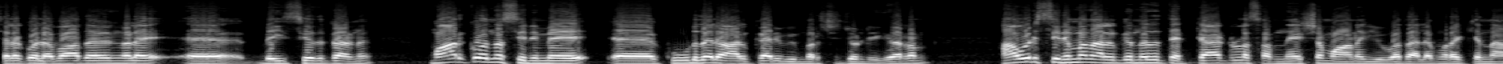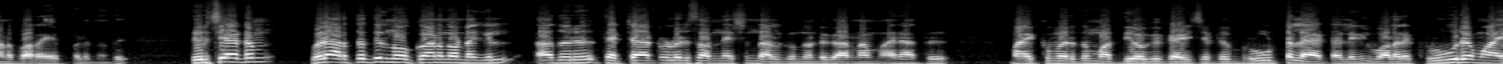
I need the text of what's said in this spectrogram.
ചില കൊലപാതകങ്ങളെ ബേസ് ചെയ്തിട്ടാണ് മാർക്കോ എന്ന സിനിമയെ കൂടുതൽ ആൾക്കാർ വിമർശിച്ചുകൊണ്ടിരിക്കുന്നത്. കാരണം ആ ഒരു സിനിമ നൽകുന്നത് തെറ്റായിട്ടുള്ള സന്ദേശമാണ് യുവതലമുറയ്ക്കെന്നാണ് പറയപ്പെടുന്നത്. തീർച്ചയായിട്ടും ഒരർത്ഥത്തിൽ നോക്കുകയാണെന്നുണ്ടെങ്കിൽ അതൊരു തെറ്റായിട്ടുള്ളൊരു സന്ദേശം നൽകുന്നുണ്ട്. കാരണം അതിനകത്ത് മയക്കുമരുന്നും മദ്യമൊക്കെ കഴിച്ചിട്ട് ബ്രൂട്ടലായിട്ട് അല്ലെങ്കിൽ വളരെ ക്രൂരമായ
